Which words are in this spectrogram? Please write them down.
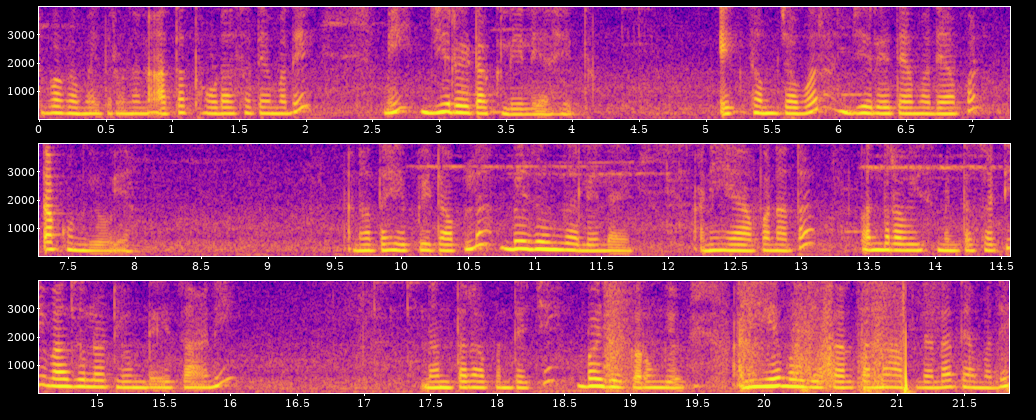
तर बघा मैत्रिणींना आता थोडासा त्यामध्ये मी जिरे टाकलेले आहेत. एक चमचाभर जिरे त्यामध्ये आपण टाकून घेऊया. आणि आता हे पीठ आपलं भिजून झालेलं आहे. आणि हे आपण आता पंधरा वीस मिनटासाठी बाजूला ठेवून द्यायचं आणि नंतर आपण त्याची भजे करून घेऊ. आणि हे भजे करताना आपल्याला त्यामध्ये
